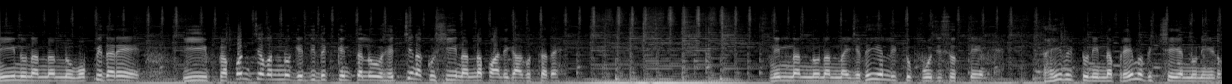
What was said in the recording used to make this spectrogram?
ನೀನು ನನ್ನನ್ನು ಒಪ್ಪಿದರೆ ಈ ಪ್ರಪಂಚವನ್ನು ಗೆದ್ದಿದ್ದಕ್ಕಿಂತಲೂ ಹೆಚ್ಚಿನ ಖುಷಿ ನನ್ನ ಪಾಲಿಗಾಗುತ್ತದೆ. ನಿನ್ನನ್ನು ನನ್ನ ಎದೆಯಲ್ಲಿಟ್ಟು ಪೂಜಿಸುತ್ತೇನೆ. ದಯವಿಟ್ಟು ನಿನ್ನ ಪ್ರೇಮ ಭಿಕ್ಷೆಯನ್ನು ನೀಡು.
